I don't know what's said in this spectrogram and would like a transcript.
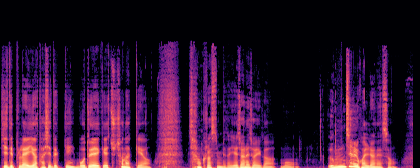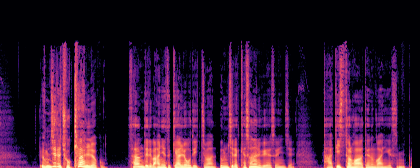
CD 플레이어 다시 듣기 모두에게 추천할게요. 참 그렇습니다. 예전에 저희가 뭐 음질 관련해서 음질을 좋게 하려고 사람들이 많이 듣게 하려고도 있지만 음질의 개선을 위해서 이제 다 디지털화 되는 거 아니겠습니까?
